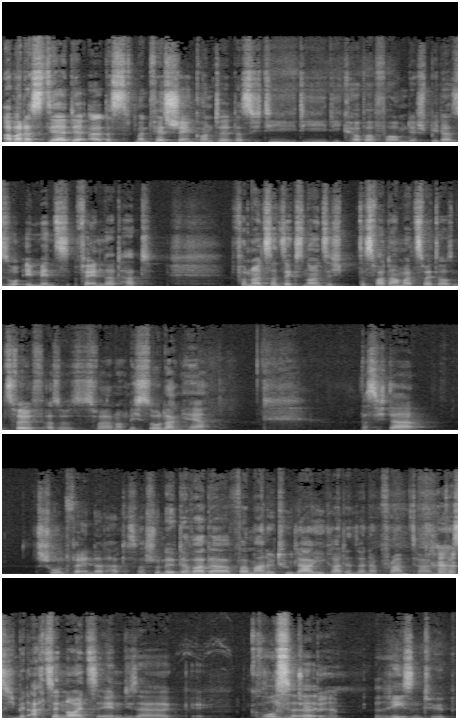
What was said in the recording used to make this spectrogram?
Aber dass der, der, dass man feststellen konnte, dass sich die, die, die Körperform der Spieler so immens verändert hat, von 1996, das war damals 2012, also das war noch nicht so lang her, was sich da schon verändert hat. Das war schon, da war da war Manu Tuilagi gerade in seiner Primetime, was sich mit 18, 19 dieser äh, große Riesentyp, äh, ja. Riesentyp,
